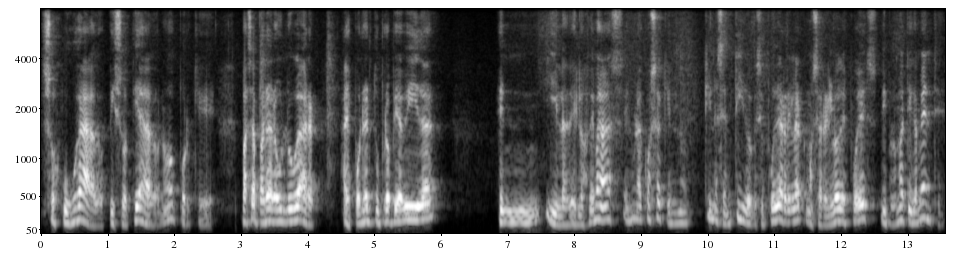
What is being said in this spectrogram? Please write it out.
sojuzgado, pisoteado, ¿no? porque vas a parar a un lugar a exponer tu propia vida y la de los demás en una cosa que no tiene sentido, que se puede arreglar como se arregló después diplomáticamente,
